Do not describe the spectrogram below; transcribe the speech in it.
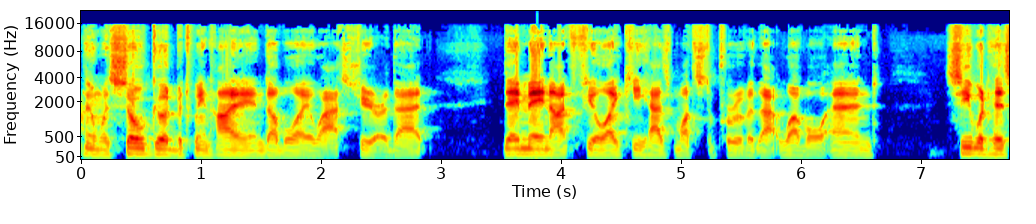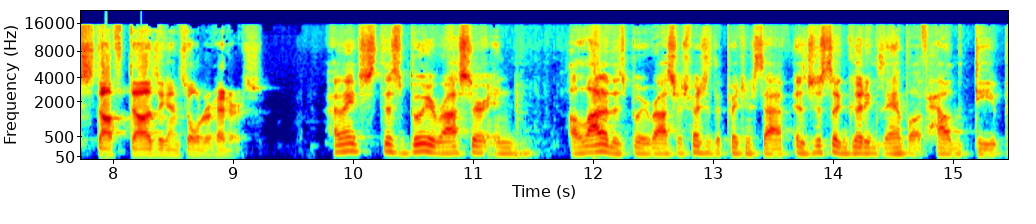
and was so good between high A and double A last year that they may not feel like he has much to prove at that level and see what his stuff does against older hitters. I think just this Bowie roster and a lot of this Bowie roster, especially the pitching staff, is just a good example of how deep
